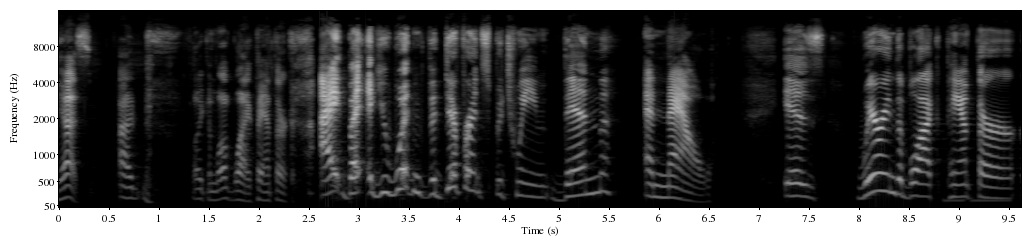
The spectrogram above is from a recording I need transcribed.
yes, I fucking love Black Panther. I but you wouldn't. The difference between then and now is wearing the Black Panther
